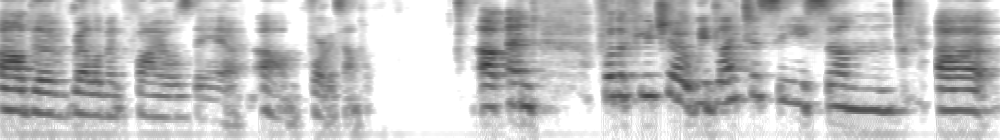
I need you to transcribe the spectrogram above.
Are the relevant files there, um, for example? Uh, and for the future, we'd like to see some uh,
